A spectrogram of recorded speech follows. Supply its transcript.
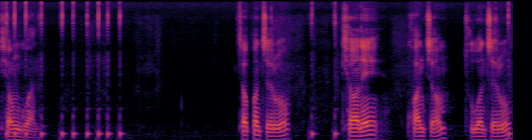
경관. 첫 번째로 견해 관점. 두 번째로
